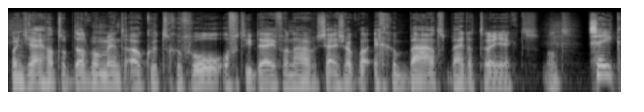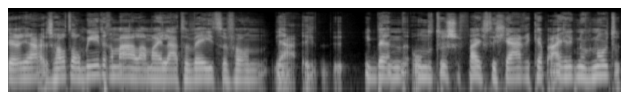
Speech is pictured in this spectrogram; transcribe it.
Want jij had op dat moment ook het gevoel of het idee van, nou, zij is ook wel echt gebaat bij dat traject. Want... Zeker, ja. Ze had al meerdere malen aan mij laten weten van, ja, ik, ik ben ondertussen 50 jaar. Ik heb eigenlijk nog nooit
